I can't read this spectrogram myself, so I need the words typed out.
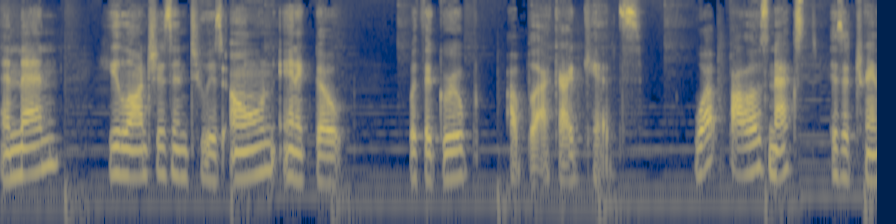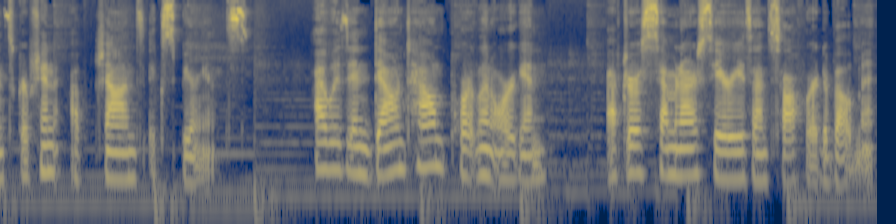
And then he launches into his own anecdote with a group of black eyed kids. What follows next is a transcription of John's experience. I was in downtown Portland, Oregon, after a seminar series on software development.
